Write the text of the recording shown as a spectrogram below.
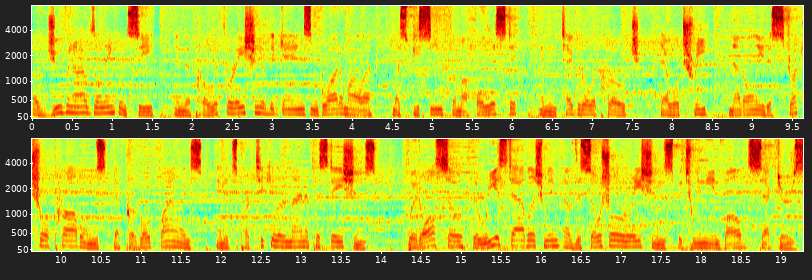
of juvenile delinquency and the proliferation of the gangs in Guatemala must be seen from a holistic and integral approach that will treat not only the structural problems that provoke violence and its particular manifestations, but also the reestablishment of the social relations between the involved sectors.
